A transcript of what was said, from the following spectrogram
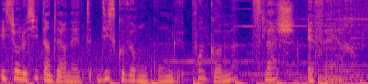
et sur le site internet discoverhongkong.com/fr.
